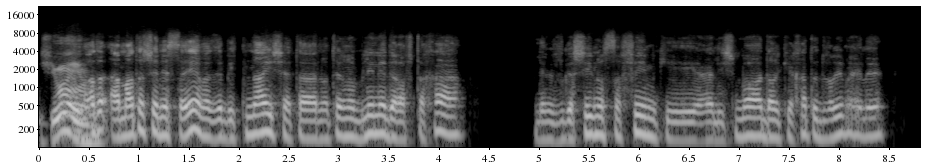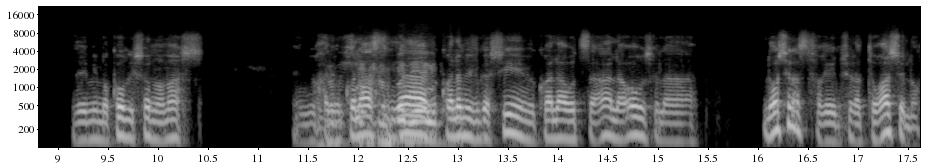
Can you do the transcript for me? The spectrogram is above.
השיעור היום. אמרת, אמרת שנסיים, אז זה בתנאי שאתה נותן לו בלי נדר הבטחה למפגשים נוספים, כי לשמוע דרכך את הדברים האלה, זה ממקור ראשון ממש. במיוחד עם כל העשייה, וכל המפגשים, וכל ההוצאה לאור של ה... לא של הספרים, של התורה שלו,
